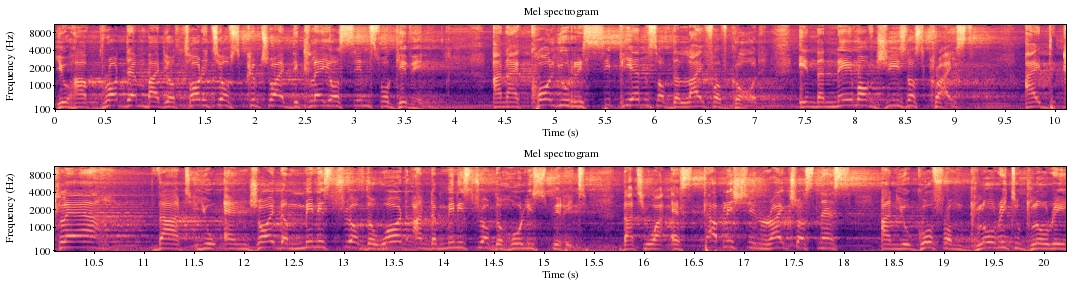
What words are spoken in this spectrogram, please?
You have brought them by the authority of Scripture. I declare your sins forgiven. And I call you recipients of the life of God. In the name of Jesus Christ, I declare that you enjoy the ministry of the word and the ministry of the Holy Spirit. That you are established in righteousness and you go from glory to glory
